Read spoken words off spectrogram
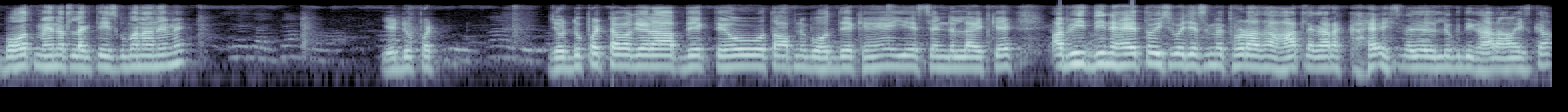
बहुत मेहनत लगती है इसको बनाने में। ये दुपट, जो दुपट्टा वगैरह आप देखते हो, वो तो आपने बहुत देखे हैं, ये सैंडल लाइट के। अभी दिन है तो इस वजह से मैं थोड़ा सा हाथ लगा रखा है, इस वजह से लुक दिखा रहा हूँ इसका।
